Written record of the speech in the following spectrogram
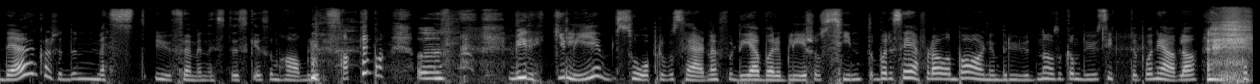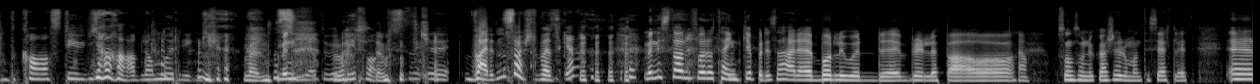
det er kanskje det mest ufeministiske som har blitt sagt, da. Virkelig så provoserende fordi jeg bare blir så sint. Bare se for deg alle barnebrudene, og så kan du sitte på en jævla podkast i jævla Norge Verden. og si at du vil bli tvangs... eh, verdens verste menneske. Men i stedet for å tenke på disse her Bollywood-bryllupa og Ja. Sånn som du kanskje romantisert litt, eh,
